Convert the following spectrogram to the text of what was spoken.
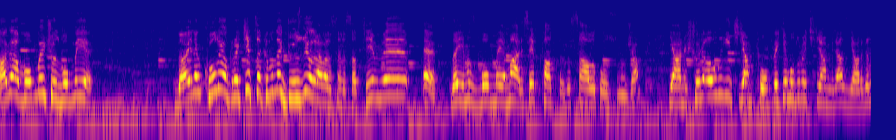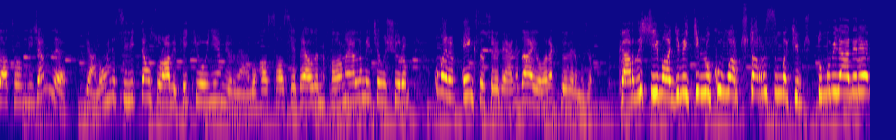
Aga bombayı çöz bombayı. Dayının kolu yok. Rakip takımında gözü yok anasını satayım ve evet dayımız bombaya maalesef patladı. Sağlık olsun hocam. Yani şöyle avlu geçeceğim. Pompeke modunu açacağım biraz. Yargıda atalım diyeceğim de. Yani oyunu sildikten sonra abi pek iyi oynayamıyorum yani. Bu hassasiyet ayarlarını falan ayarlamaya çalışıyorum. Umarım en kısa sürede yani daha iyi olarak dönerim hocam. Kardeşim acı bekir lokum var. Tutar mısın bakayım? Tuttun mu biraderim?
